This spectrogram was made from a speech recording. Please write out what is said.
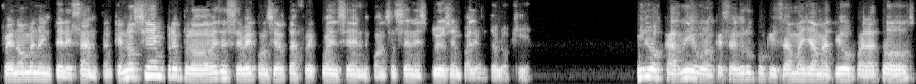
fenómeno interesante, aunque no siempre, pero a veces se ve con cierta frecuencia en, cuando se hacen estudios en paleontología. Y los carnívoros, que es el grupo quizá más llamativo para todos,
